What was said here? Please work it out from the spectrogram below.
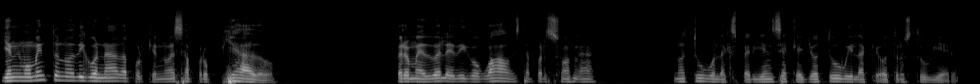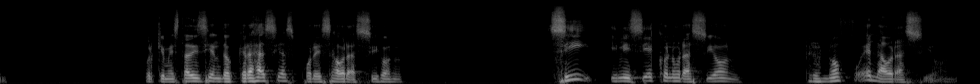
Y en el momento no digo nada porque no es apropiado, pero me duele, digo, wow, esta persona no tuvo la experiencia que yo tuve y la que otros tuvieron. Porque me está diciendo gracias por esa oración. Sí, inicié con oración, pero no fue la oración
